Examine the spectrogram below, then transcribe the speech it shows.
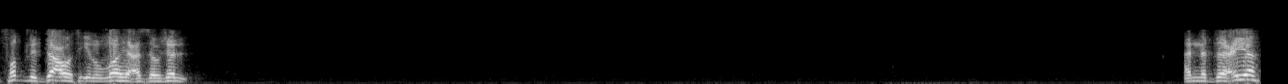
فضل الدعوة إلى الله عز وجل أن الداعية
